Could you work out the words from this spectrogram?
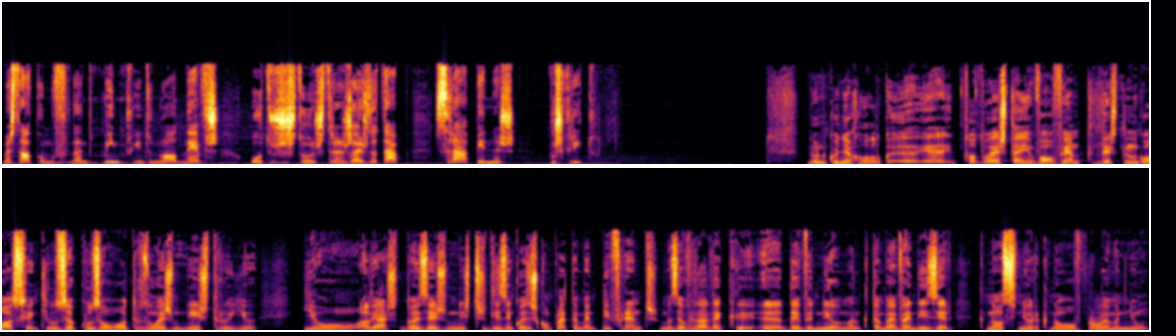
mas, tal como Fernando Pinto e António Neves, outros gestores estrangeiros da TAP, será apenas por escrito. Nuno Cunha Rolo, eh, eh, todo este envolvente deste negócio em que uns acusam outros, um ex-ministro e, e o, aliás, dois ex-ministros dizem coisas completamente diferentes, mas a verdade é que uh, David Neilman, que também vem dizer que não, senhor, que não houve problema nenhum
